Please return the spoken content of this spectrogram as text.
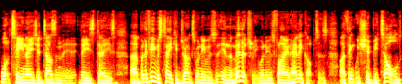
What teenager doesn't these days? Uh, but if he was taking drugs when he was in the military, when he was flying helicopters, I think we should be told.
